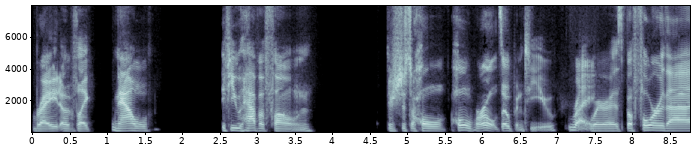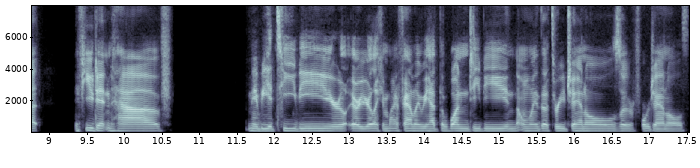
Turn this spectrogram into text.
right? Of like now, if you have a phone, there's just a whole whole world's open to you. Right. Whereas before that, if you didn't have maybe a TV or or you're like in my family, we had the one TV and only the three channels or four channels,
